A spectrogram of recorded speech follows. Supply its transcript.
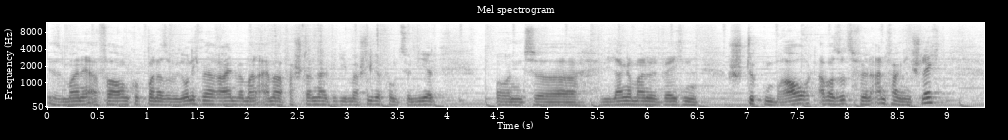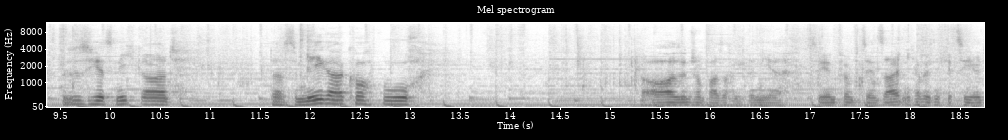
ist meine Erfahrung, guckt man da sowieso nicht mehr rein, wenn man einmal verstanden hat, wie die Maschine funktioniert und äh, wie lange man mit welchen Stücken braucht. Aber so ist für den Anfang nicht schlecht. Das ist jetzt nicht gerade das Mega-Kochbuch. Da oh, sind schon ein paar Sachen drin hier. 10, 15 Seiten, ich habe jetzt nicht gezählt.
